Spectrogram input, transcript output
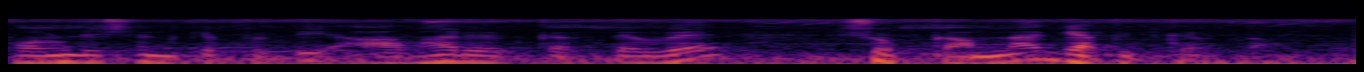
फाउंडेशन के प्रति आभार व्यक्त करते हुए शुभकामना ज्ञापित करता हूँ।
